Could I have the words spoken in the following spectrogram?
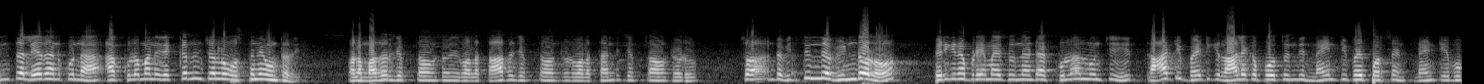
ఎంత లేదనుకున్నా ఆ కులం అనేది ఎక్కడి నుంచో వస్తూనే ఉంటుంది. వాళ్ళ మదర్ చెప్తూ ఉంటుంది వాళ్ళ తాత చెప్తూ ఉంటాడు వాళ్ళ తండ్రి చెప్తూ ఉంటాడు. సో అంటే విత్ ఇన్ ద విండోలో పెరిగినప్పుడు ఏమవుతుందంటే ఆ కులం నుంచి దాటి బయటికి రాలేకపోతుంది ninety five percent ninety above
